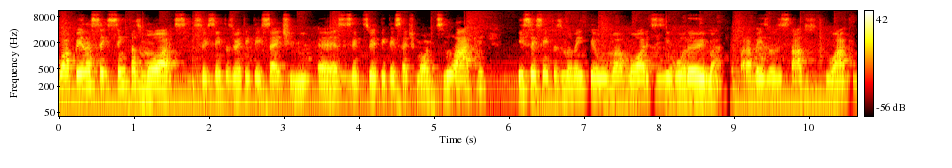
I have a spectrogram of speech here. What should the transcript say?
com apenas 600 mortes, 687, mil- é, 687 mortes no Acre e 691 mortes em Roraima. Parabéns aos estados do Acre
